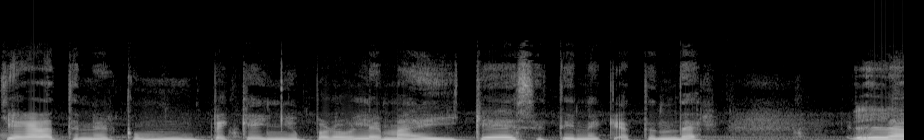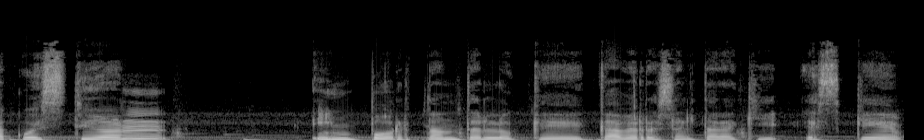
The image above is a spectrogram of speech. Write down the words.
llegar a tener como un pequeño problema ahí que se tiene que atender. La cuestión importante, lo que cabe resaltar aquí, es que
